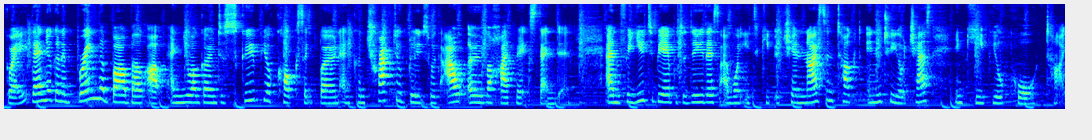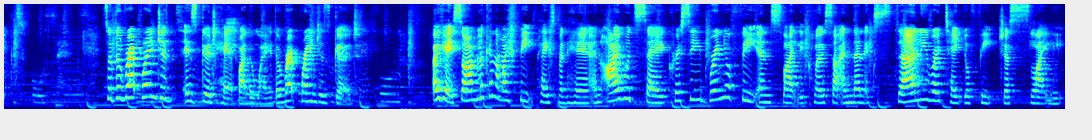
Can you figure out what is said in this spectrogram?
Great. Then you're gonna bring the barbell up and you are going to scoop your coccyx bone and contract your glutes without over hyperextending. And for you to be able to do this, I want you to keep your chin nice and tucked into your chest and keep your core tight. Four sets. So the rep range is, is good here, by the way. The rep range is good. Okay, so I'm looking at my feet placement here and I would say, Krissy, bring your feet in slightly closer and then externally rotate your feet just slightly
